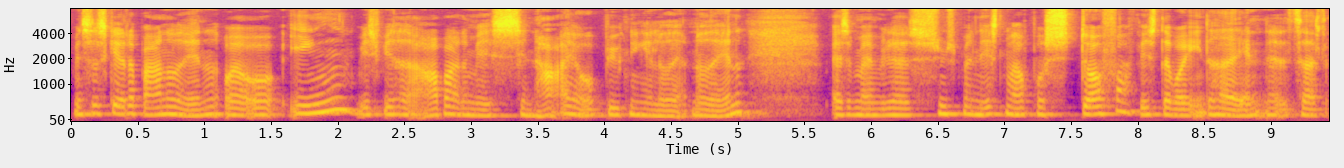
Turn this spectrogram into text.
men så sker der bare noget andet. Og, og ingen, hvis vi havde arbejdet med scenarieopbygning eller noget andet, Altså man ville have synes, man næsten var på stoffer, hvis der var en, der havde... An, altså,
